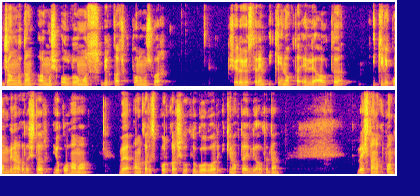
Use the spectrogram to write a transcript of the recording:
canlıdan almış olduğumuz birkaç kuponumuz var. Şöyle göstereyim. 2.56 ikili kombin arkadaşlar. Yokohama ve Ankara Spor karşılıklı gol var 2.56'dan. 5 tane kupon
